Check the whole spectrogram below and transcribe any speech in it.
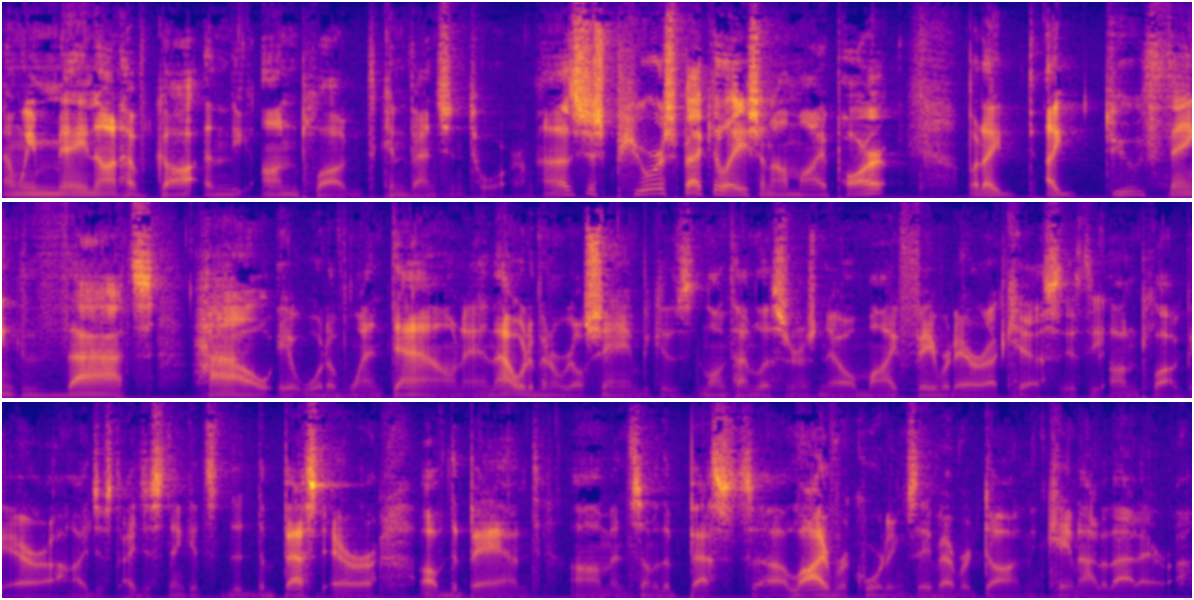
and we may not have gotten the unplugged convention tour. Now, that's just pure speculation on my part, but I, I do think that's how it would have went down. And that would have been a real shame because longtime listeners know my favorite era kiss is the unplugged era. I just i just think it's the, the best era of the band um, and some of the best uh, live recordings they've ever done came out of that era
